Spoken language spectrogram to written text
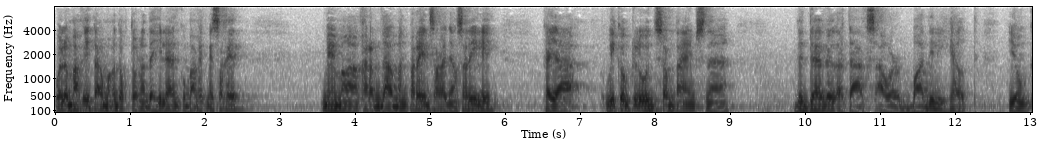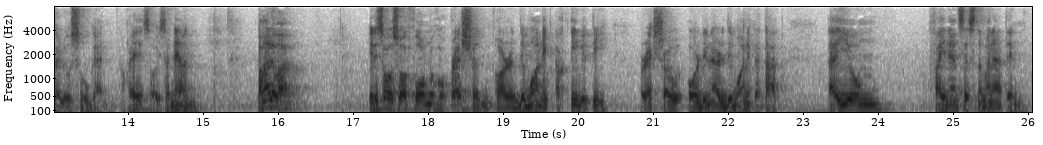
wala makita ang mga doktor ng dahilan kung bakit may sakit. May mga karamdaman pa rin sa kanyang sarili. Kaya we conclude sometimes na the devil attacks our bodily health yung kalusugan. Okay? So isa na yun. Pangalawa it is also a form of oppression or demonic activity or extraordinary demonic attack ay yung finances naman natin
